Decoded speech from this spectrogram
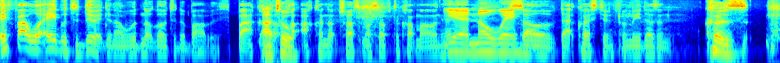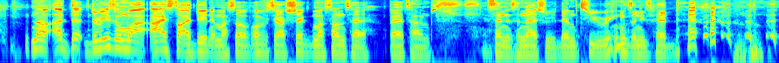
If I were able to do it, then I would not go to the barbers. But I cannot, At all. I cannot trust myself to cut my own hair. Yeah, no way. So that question for me doesn't. Because no, I, the, the reason why I started doing it myself, obviously, I shagged my son's hair bare times. Sent it to nursery. Them two rings on his head.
